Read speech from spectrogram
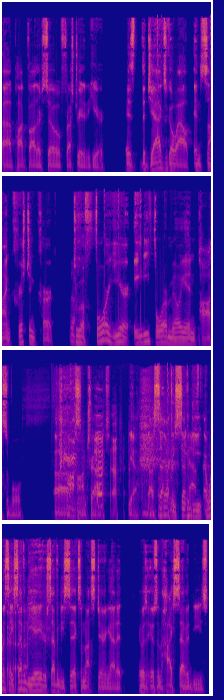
uh, Podfather so frustrated here, is the Jags go out and sign Christian Kirk to a four year, eighty four million possible uh, Possible. contract. Yeah, uh, I think seventy. I want to say seventy eight or seventy six. I'm not staring at it. It was it was in the high seventies,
